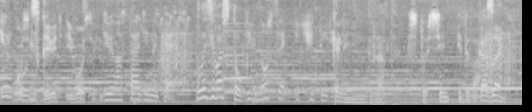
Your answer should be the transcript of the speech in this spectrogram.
Иркутск 89,8. 91,5. Владивосток 94. Калининград 107,2. Казань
